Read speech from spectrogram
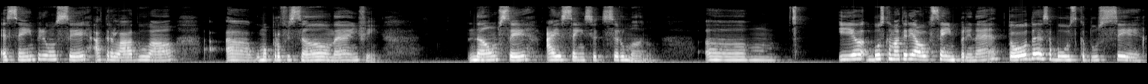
é sempre um ser atrelado a, a alguma profissão, né? Enfim, não ser a essência de ser humano. Um, e busca material sempre, né? Toda essa busca do ser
